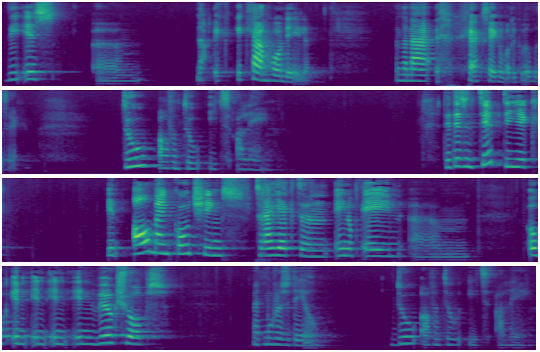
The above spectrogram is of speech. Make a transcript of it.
Die is. Ehm, nou, ik, ik ga hem gewoon delen. En daarna ga ik zeggen wat ik wilde zeggen. Doe af en toe iets alleen. Dit is een tip die ik in al mijn coachingstrajecten, één op één, ehm, ook in, in, in, in workshops met moeders deel. Doe af en toe iets alleen.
